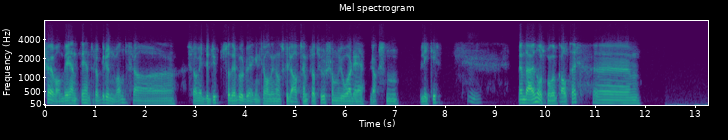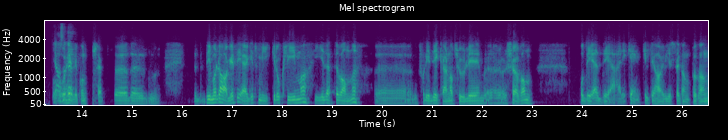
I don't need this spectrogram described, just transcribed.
sjøvann de henter, de henter opp grunnvann fra, fra veldig dypt. Så det burde jo egentlig holde en ganske lav temperatur, som jo er det laksen liker. Mm. Men det er jo noe som har gått galt her. Uh, ja, altså og hele konseptet det, De må lage et eget mikroklima i dette vannet. Uh, fordi det ikke er naturlig sjøvann. Og det, det, er ikke enkelt. Det har jo vist seg gang på gang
